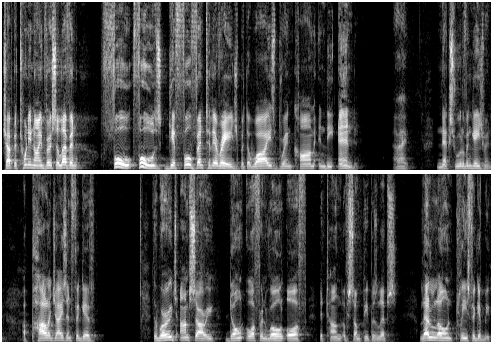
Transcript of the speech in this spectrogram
chapter 29, verse 11, Fool, fools give full vent to their rage, but the wise bring calm in the end. All right. Next rule of engagement apologize and forgive. The words I'm sorry don't often roll off the tongue of some people's lips, let alone please forgive me.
